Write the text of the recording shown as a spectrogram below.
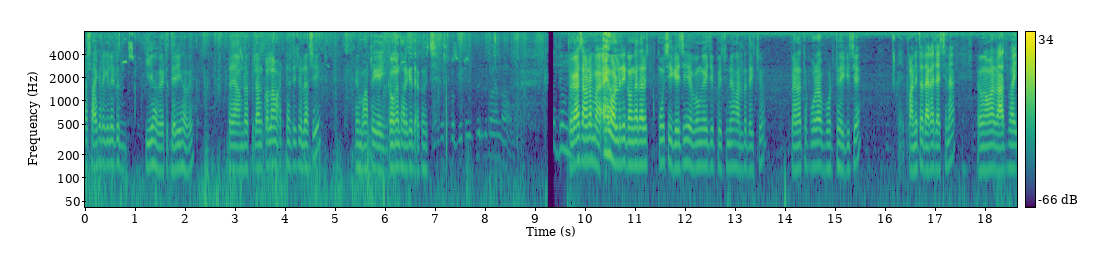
আর সাইকেলে গেলে একটু ইয়ে হবে, একটু দেরি হবে। তাই আমরা প্ল্যান করলাম হাঁটতে হাঁটতে চলে আসি। মাঠে এই গঙ্গা ধারকে দেখা হচ্ছে। তো গাছ আমরা অলরেডি গঙ্গাধারে পৌঁছে গেছি এবং এই যে পেছনে হালটা দেখছ প্যানাতে পুরো ভর্তি হয়ে গেছে। পানি তো দেখা যাচ্ছে না। এবং আমার রাজ ভাই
